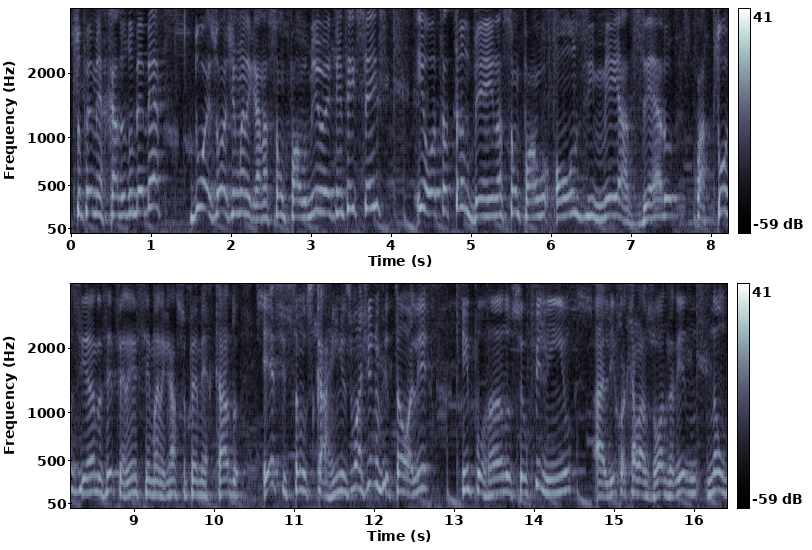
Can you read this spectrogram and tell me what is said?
supermercado do bebê, duas lojas em Maringá, na São Paulo 1086 e outra também na São Paulo 1160, 14 anos, referência em Maringá, supermercado. Esses são os carrinhos. Imagina o Vitão ali empurrando o seu filhinho ali com aquelas rodas ali, não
